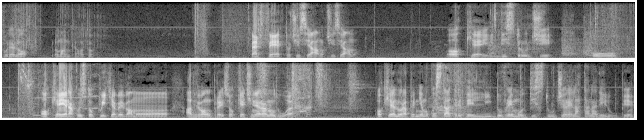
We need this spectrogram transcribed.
Pure l'ho mancato. Perfetto, ci siamo, ci siamo. Ok, distruggi... Oh. Ok, era questo qui che avevamo, avevamo preso. Ok, ce n'erano due. Ok, allora prendiamo queste altre pelli. Dovremmo distruggere la tana dei lupi.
